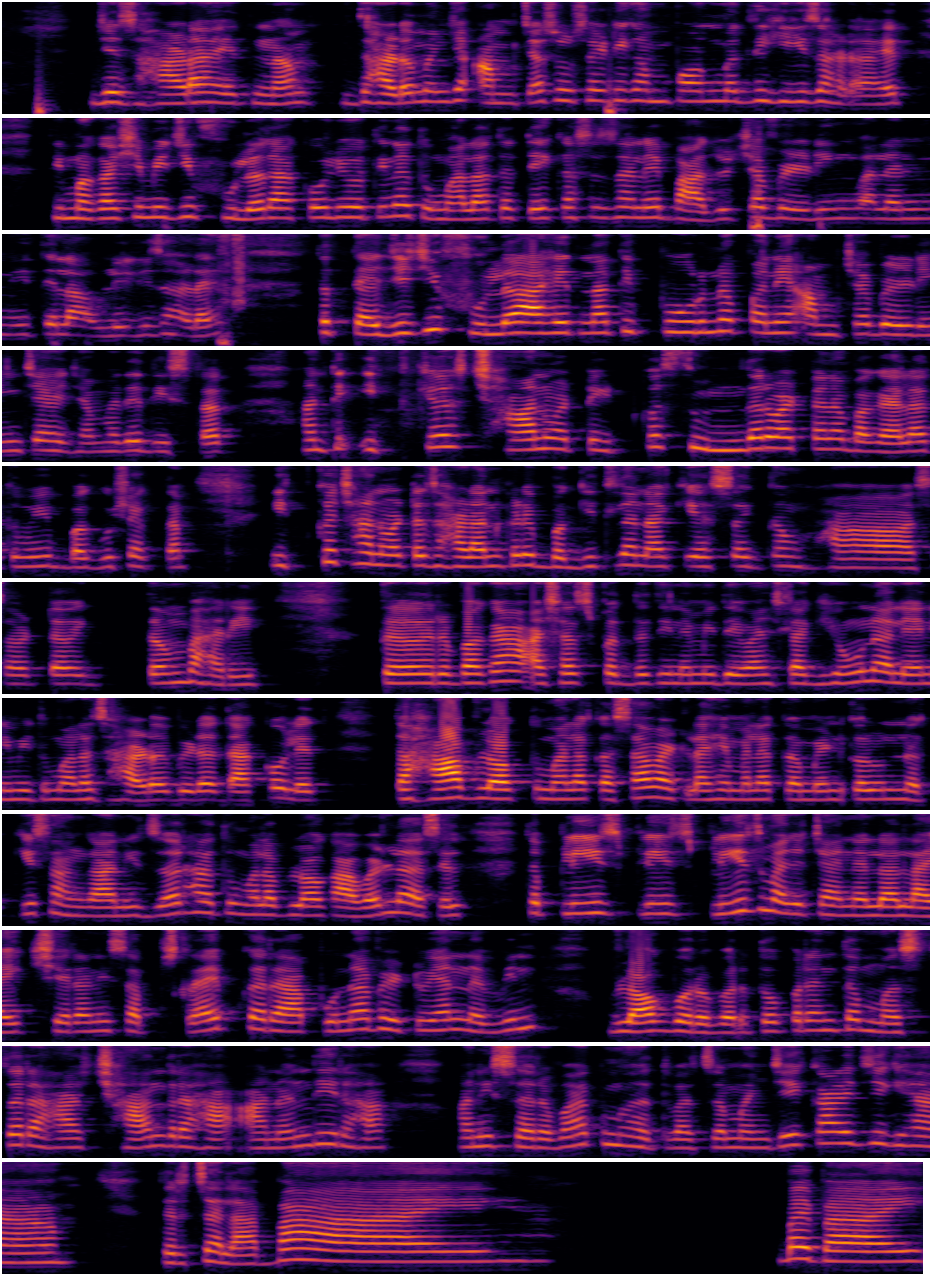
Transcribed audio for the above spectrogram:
जे झाडं आहेत ना झाडं म्हणजे आमच्या सोसायटी कंपाऊंडमधली ही झाडं आहेत. ती मगाशी मी जी फुलं दाखवली होती ना तुम्हाला तर ते कसं झालंय बाजूच्या बिल्डिंगवाल्यांनी ते लावलेली झाडं आहे तर त्याची जी फुलं आहेत ना ती पूर्णपणे आमच्या बिल्डिंगच्या ह्याच्यामध्ये दिसतात. आणि ते इतकं छान वाटतं इतकं सुंदर वाटतं ना बघायला तुम्ही बघू शकता. इतकं छान वाटतं झाडांकडे बघितलं ना की असं एकदम हा असं वाटतं एकदम भारी. तर बघा अशाच पद्धतीने मी देवांशला घेऊन आले आणि मी तुम्हाला झाडं बिडं दाखवलेत. तर हा ब्लॉग तुम्हाला कसा वाटला हे मला कमेंट करून नक्की सांगा. आणि जर हा तुम्हाला ब्लॉग आवडला असेल तर प्लीज प्लीज प्लीज माझ्या चॅनलला लाईक शेअर आणि सबस्क्राईब करा. पुन्हा भेटूया नवीन ब्लॉग बरोबर. तोपर्यंत मस्त राहा छान राहा आनंदी राहा आणि सर्वात महत्त्वाचं म्हणजे काळजी घ्या. तर चला बाय बाय बाय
